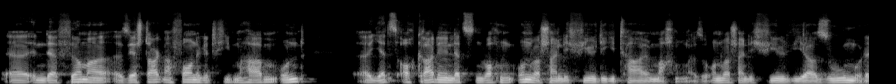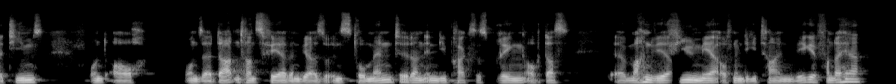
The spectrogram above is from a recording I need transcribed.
äh, in der Firma sehr stark nach vorne getrieben haben und jetzt auch gerade in den letzten Wochen unwahrscheinlich viel digital machen, also unwahrscheinlich viel via Zoom oder Teams und auch unser Datentransfer, wenn wir also Instrumente dann in die Praxis bringen, auch das äh, machen wir viel mehr auf einem digitalen Wege. Von daher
